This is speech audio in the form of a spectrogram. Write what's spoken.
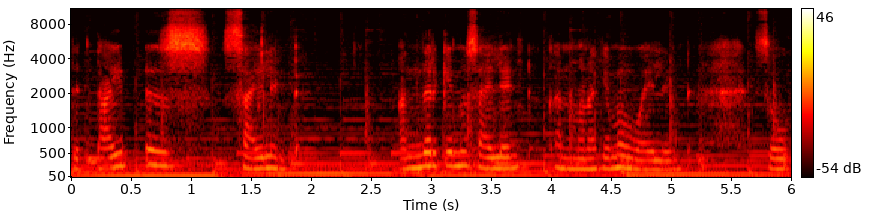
the type is silent అందరికేమో సైలెంట్ కానీ మనకేమో వైలెంట్ సో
